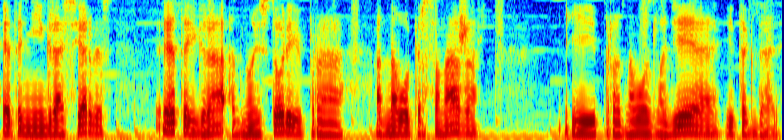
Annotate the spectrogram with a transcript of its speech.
Это не игра-сервис, это игра одной истории про одного персонажа и про одного злодея и так далее.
